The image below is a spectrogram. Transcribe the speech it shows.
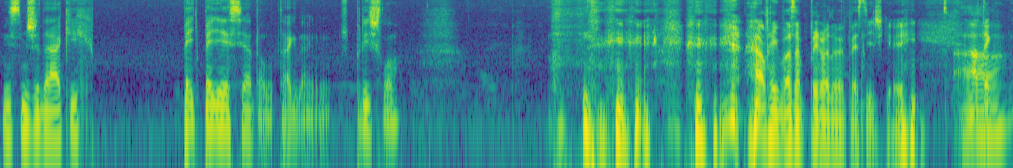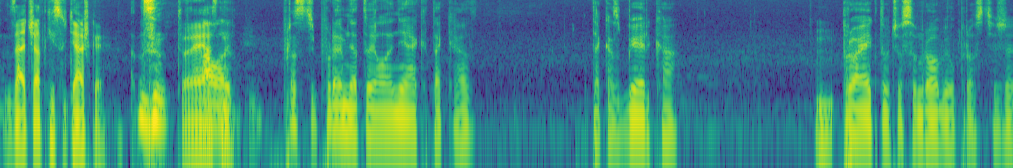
Myslím, že nejakých 5,50 alebo tak, už prišlo. ale iba za dve pesničky. A... No tak začiatky sú ťažké. To je jasné. Ale proste pre mňa to je len nejaká taká, taká zbierka mm. projektov, čo som robil proste, že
